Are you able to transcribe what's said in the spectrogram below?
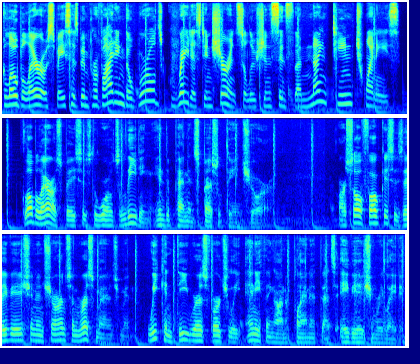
Global Aerospace has been providing the world's greatest insurance solutions since the 1920s. Global Aerospace is the world's leading independent specialty insurer. Our sole focus is aviation insurance and risk management. We can de-risk virtually anything on the planet that's aviation related.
